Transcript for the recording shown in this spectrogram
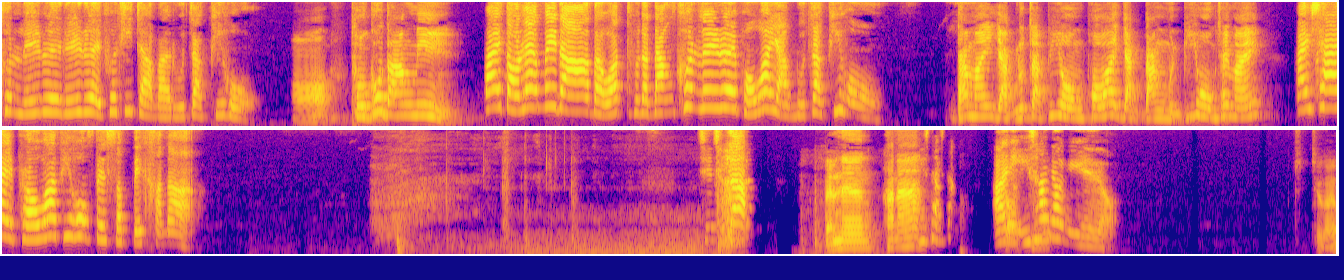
ขึ้นเรื่อยๆเรื่อยๆเพื่อที่จะมารู้จักพี่ฮงอ๋อเธอก็ดังนี่ ไม่ตอนแรกไม่ดังแต่ว่าจะดังขึ้นเรื่อยๆ เพราะว่าอยากรู้จักพี่ฮงทำไมอยากรู้จักพี่ยง เพราะว่าอยากดังเหมือนพี่ยงใช่ไหม ไม่ใช่ เพราะว่าพี่ฮงเป็นสเปคฮานา진짜 แป๊บนึงฮานะ 이상 아니 저- 이상형이에요. 제가요?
